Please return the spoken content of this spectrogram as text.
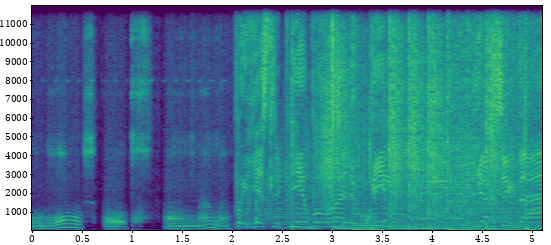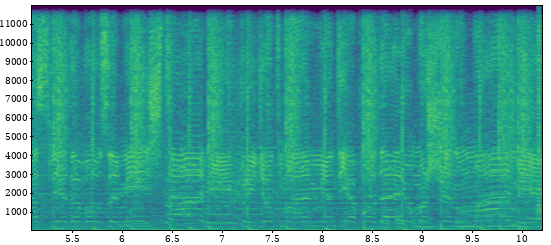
девушка, э, мама. если б не была любимым Я всегда следовал за мечтами. Придет момент, я подарю машину маме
